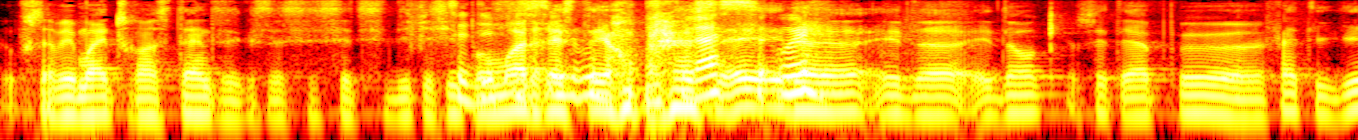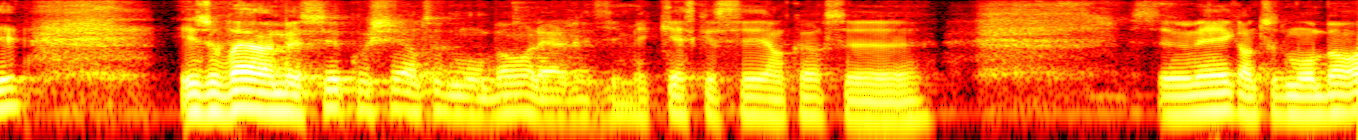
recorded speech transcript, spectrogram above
vous savez, moi, être sur un stand, c'est difficile pour moi de rester en place. et, donc, j'étais un peu euh, fatigué. Et je vois un monsieur couché en dessous de mon banc. Là, je dis, mais qu'est-ce que c'est encore ce, ce mec en dessous de mon banc?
